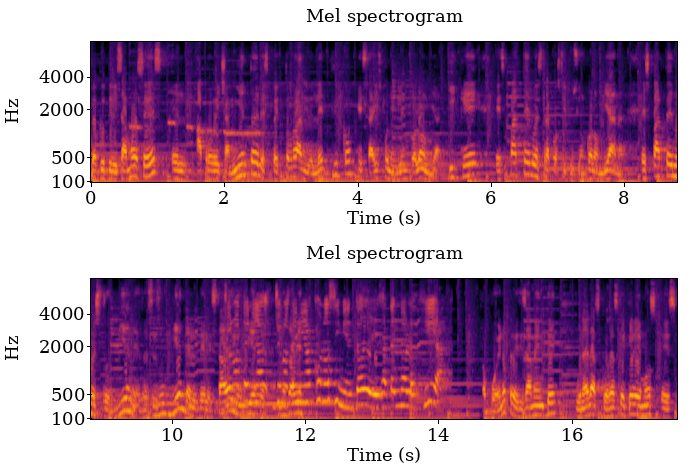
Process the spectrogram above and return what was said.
Lo que utilizamos es el aprovechamiento del espectro radioeléctrico que está disponible en Colombia y que es parte de nuestra constitución colombiana, es parte de nuestros bienes, eso es un bien del, Estado. Yo no, tenía, yo no tenía conocimiento de esa tecnología. Bueno, precisamente una de las cosas que queremos es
